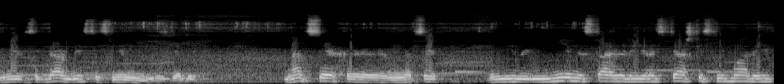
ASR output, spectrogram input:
Мы всегда вместе с ним везде были. На всех, э, на всех мины, мины ставили, и растяжки снимали,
